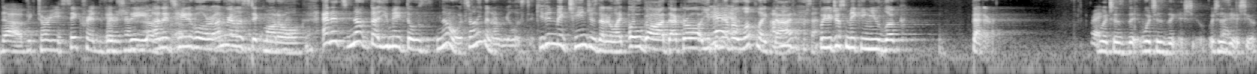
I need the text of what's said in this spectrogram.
the victoria's secret version It's the of- uh, unattainable or Exactly, unrealistic model. And it's not that you made those, no, it's not even unrealistic. You didn't make changes that are like, oh god, that girl, you can never yeah. look like that. 100%. But you're just making you look better. Right. which is the which is the issue which is the issue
